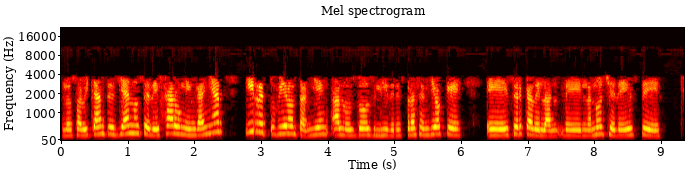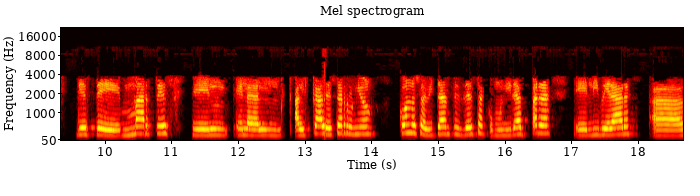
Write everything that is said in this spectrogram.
los habitantes ya no se dejaron engañar y retuvieron también a los dos líderes. Trascendió que eh, cerca de la, de la noche de este, de este martes, el, el alcalde se reunió con los habitantes de esta comunidad para eh, liberar a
